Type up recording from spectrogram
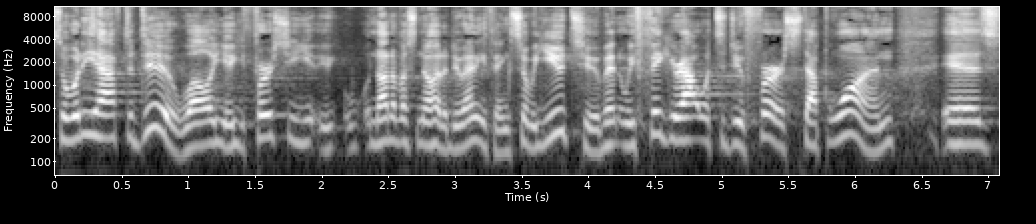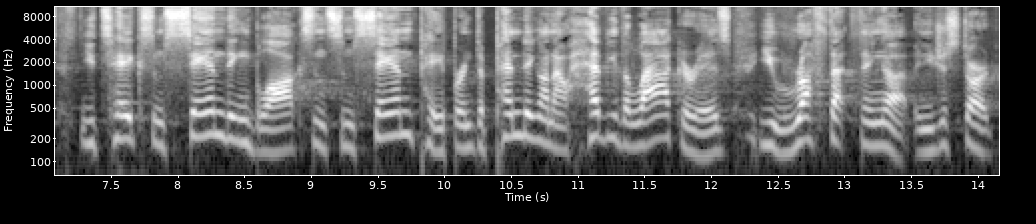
So what do you have to do? Well, you, first, you, you, none of us know how to do anything, so we YouTube it and we figure out what to do first. Step one is you take some sanding blocks and some sandpaper, and depending on how heavy the lacquer is, you rough that thing up and you just start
